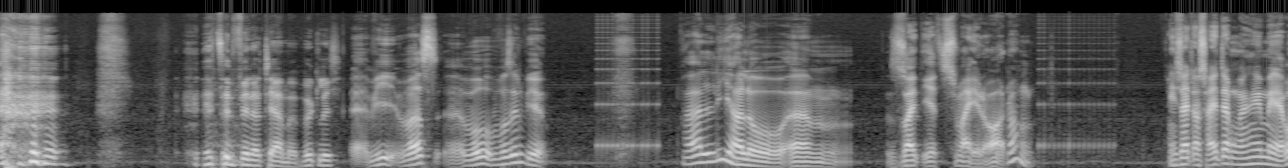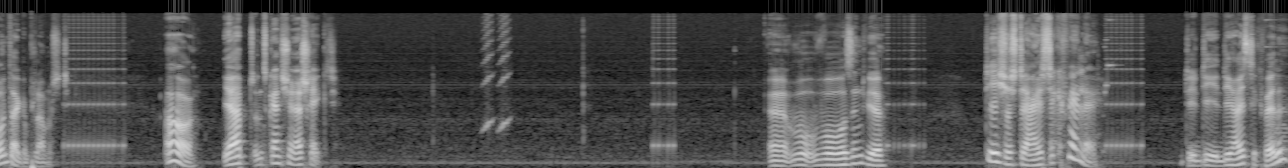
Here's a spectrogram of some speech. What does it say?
Jetzt sind wir in der Therme, wirklich. Äh, wie, was? Äh, wo, wo sind wir? Hallihallo, ähm, seid ihr zwei in Ordnung? Ihr seid aus heiterem Himmel heruntergeplumpst. Oh, ihr habt uns ganz schön erschreckt. Äh, wo, wo, wo sind wir? Dies ist die heiße Quelle. Die, die, die heiße Quelle?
